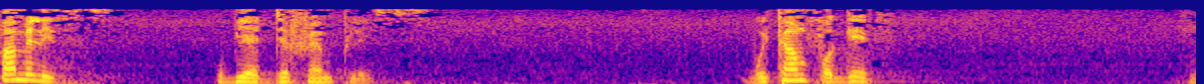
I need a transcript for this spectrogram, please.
Families will be a different place. We can forgive. Hmm.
